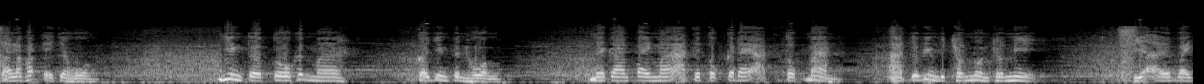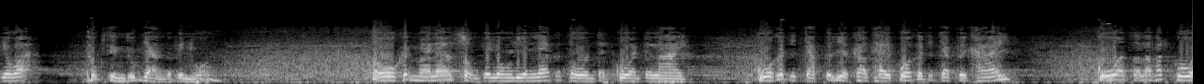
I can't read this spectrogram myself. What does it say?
สารพัดแต่จะห่วง ยิ่งเติบโตขึ้นมา ก็ยิ่งเป็นห่วง ในการไปมาอาจจะตกก็ได้อาจจะตกม่าน อาจจะวิ่งไปชนนู่นชนนี่ เสียอวัยวะ ทุกสิ่งทุกอย่างก็เป็นห่วง โตขึ้นมาแล้วส่งไปโรงเรียนแล้วก็โตนแต่กลัวอันตราย กลัวก็จะจับไปเรียกข้าวไทยกลัวก็จะจับไปขาย กลัวสารพัดกลัว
